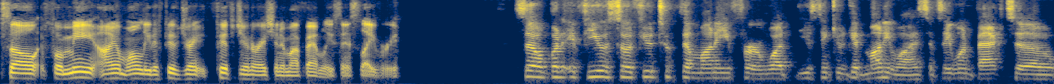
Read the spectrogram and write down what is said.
So for me, I am only the fifth fifth generation in my family since slavery. So, but if you so if you took the money for what you think you would get money wise, if they went back to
